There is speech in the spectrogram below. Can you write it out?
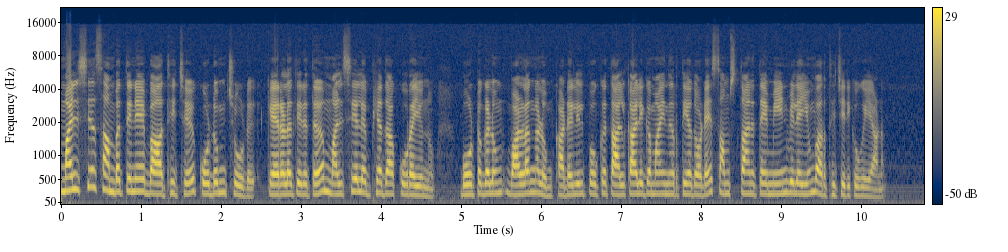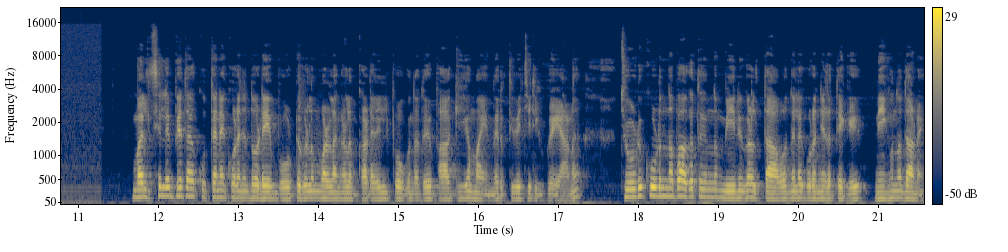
മത്സ്യസമ്പത്തിനെ ബാധിച്ച് കൊടും ചൂട്. കേരള തീരത്ത് മത്സ്യലഭ്യത കുറയുന്നു. ബോട്ടുകളും വള്ളങ്ങളും കടലിൽ പോക്ക് താൽക്കാലികമായി നിർത്തിയതോടെ സംസ്ഥാനത്തെ മീൻവിലയും വർദ്ധിച്ചിരിക്കുകയാണ്. മത്സ്യലഭ്യത കുത്തനെ കുറഞ്ഞതോടെ ബോട്ടുകളും വള്ളങ്ങളും കടലിൽ പോകുന്നത് ഭാഗികമായി നിർത്തിവെച്ചിരിക്കുകയാണ്. ചൂട് കൂടുന്ന ഭാഗത്തു നിന്നും മീനുകൾ താപനില കുറഞ്ഞിടത്തേക്ക് നീങ്ങുന്നതാണ്.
